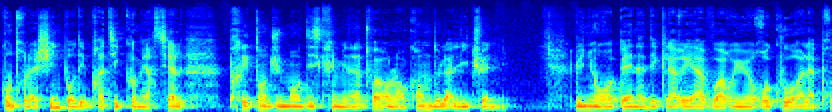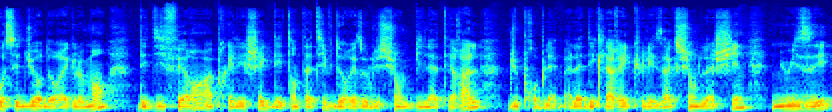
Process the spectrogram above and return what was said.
contre la Chine pour des pratiques commerciales prétendument discriminatoires en l'encontre de la Lituanie. L'Union européenne a déclaré avoir eu recours à la procédure de règlement des différends après l'échec des tentatives de résolution bilatérale du problème. Elle a déclaré que les actions de la Chine nuisaient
